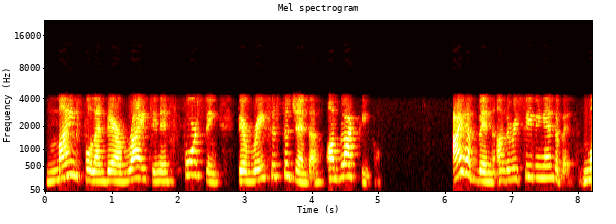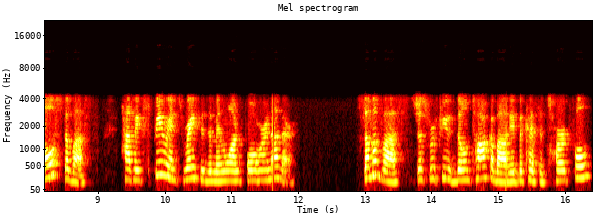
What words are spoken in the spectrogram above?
mindful and they are right in enforcing their racist agenda on black people. I have been on the receiving end of it. Most of us have experienced racism in one form or another. Some of us just refuse, don't talk about it because it's hurtful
